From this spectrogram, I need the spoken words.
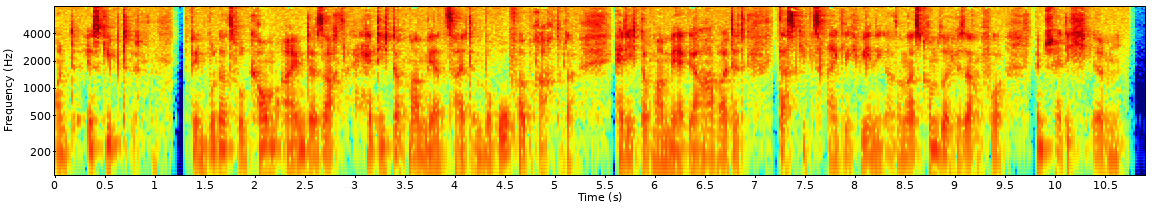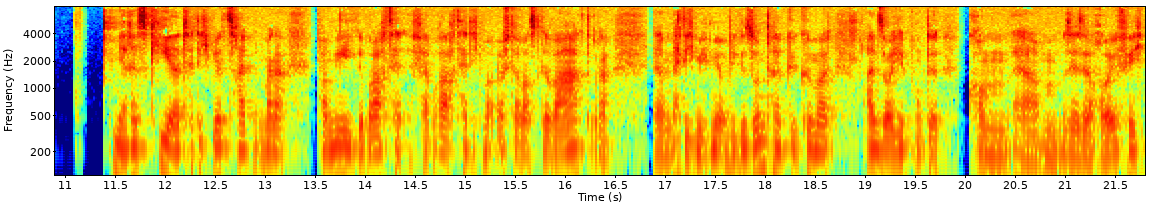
Und es gibt, wen wundert es wohl kaum einen, der sagt, hätte ich doch mal mehr Zeit im Büro verbracht oder hätte ich doch mal mehr gearbeitet. Das gibt es eigentlich weniger, sondern es kommen solche Sachen vor, Mensch, hätte ich ähm, mehr riskiert, hätte ich mehr Zeit mit meiner Familie gebracht, verbracht, hätte ich mal öfter was gewagt oder ähm, hätte ich mich mehr um die Gesundheit gekümmert. All solche Punkte kommen ähm, sehr, sehr häufig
